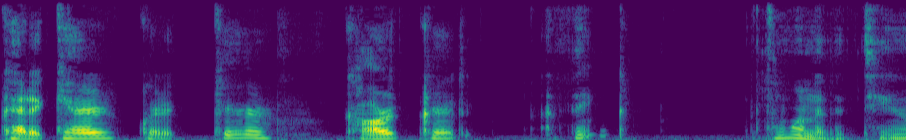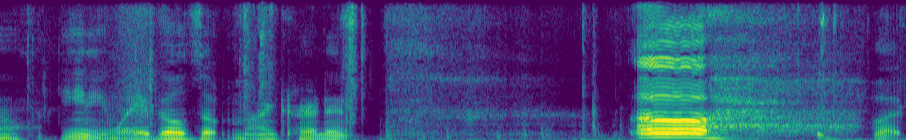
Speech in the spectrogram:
credit care, credit care, car credit. I think it's one of the two. Anyway, it builds up my credit. Uh, but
